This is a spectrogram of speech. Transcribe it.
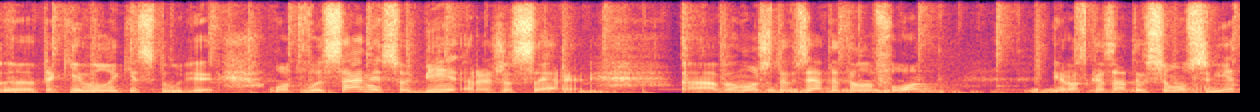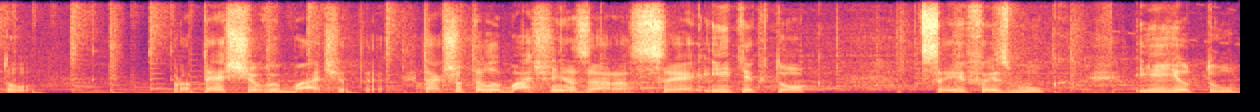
е, такі великі студії. От ви самі собі режисери. Ви можете взяти телефон і розказати всьому світу про те, що ви бачите. Так що телебачення зараз це і TikTok, це і Facebook, і YouTube.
